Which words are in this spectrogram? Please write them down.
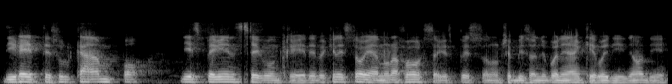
dirette sul campo di esperienze concrete, perché le storie hanno una forza che spesso non c'è bisogno poi neanche poi di, no, di,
